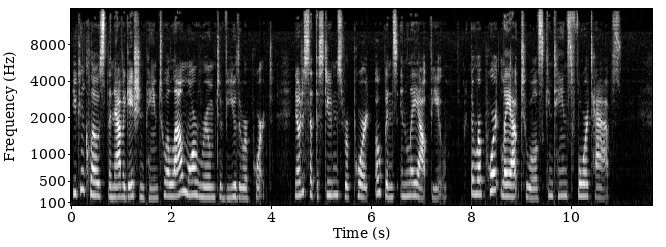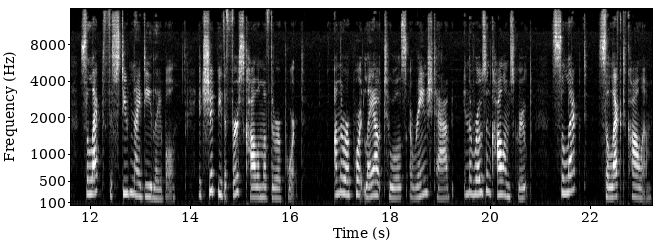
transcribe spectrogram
You can close the navigation pane to allow more room to view the report. Notice that the student's report opens in Layout View. The Report Layout Tools contains four tabs. Select the Student ID label. It should be the first column of the report. On the Report Layout Tools Arrange tab, in the Rows and Columns group, select Select Column.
